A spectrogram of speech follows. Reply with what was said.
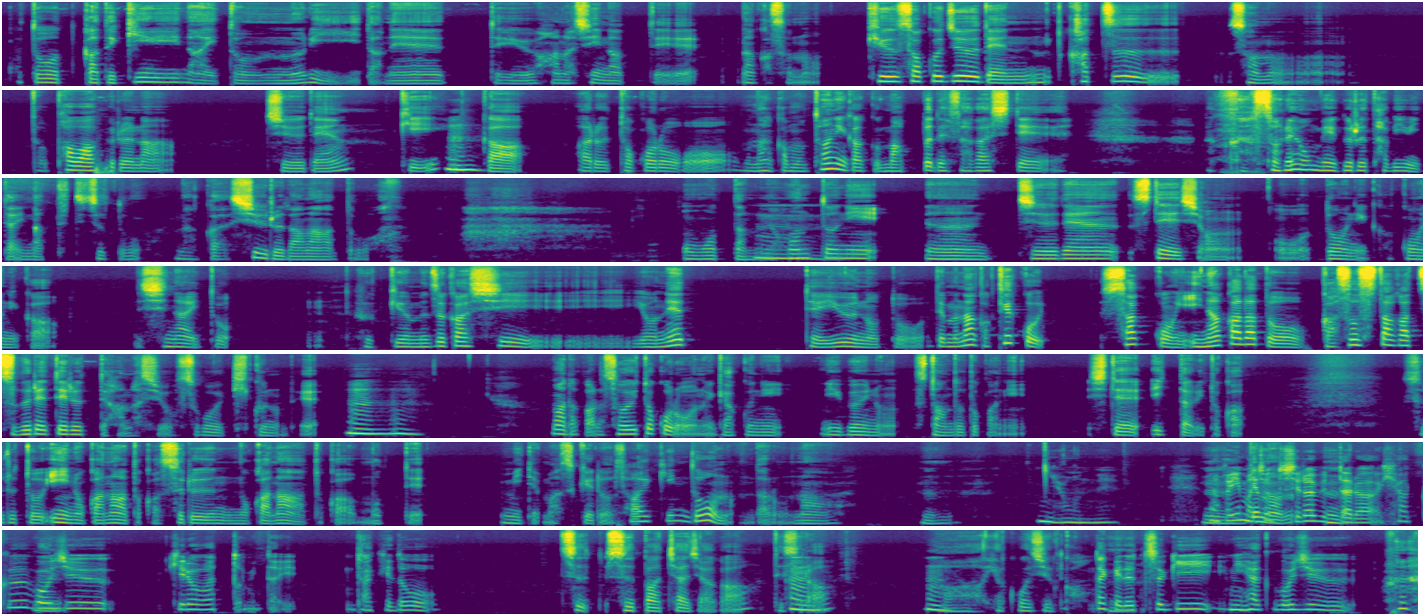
ことができないと無理だねっていう話になって、なんかその、急速充電かつ、その、とパワフルな充電器うん。があるところを、なんかもうとにかくマップで探して、なんか それを巡る旅みたいになってて、ちょっとなんかシュールだなと 思ったので、うん。本当に、うん、充電ステーションをどうにかこうにかしないと復旧難しいよねっていうのと、でもなんか結構昨今田舎だとガソスタが潰れてるって話をすごい聞くので、うんうん。まあだからそういうところをね、逆に EV のスタンドとかにしていったりとかするといいのかなとかするのかなとか思って見てますけど、最近どうなんだろうな。うん。日本ね。なんか今ちょっと調べたら、ら150キロワットみたいだけど、ススーパーチャージャーがテスラ、うんああ、150か。だけどうん次250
